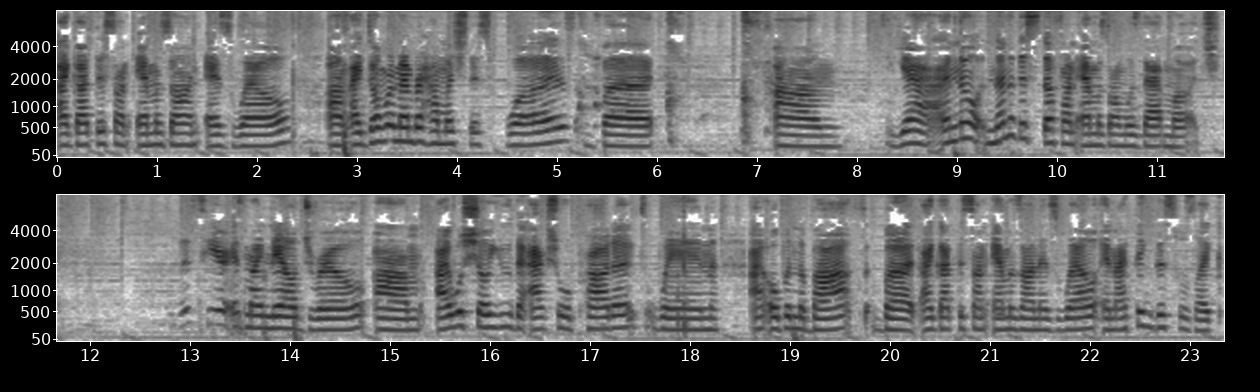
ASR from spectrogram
I got this on Amazon as well. Um, I don't remember how much this was, but um, yeah, I know none of this stuff on Amazon was that much. This here is my nail drill. Um, I will show you the actual product when I opened the box, but I got this on Amazon as well. And I think this was like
